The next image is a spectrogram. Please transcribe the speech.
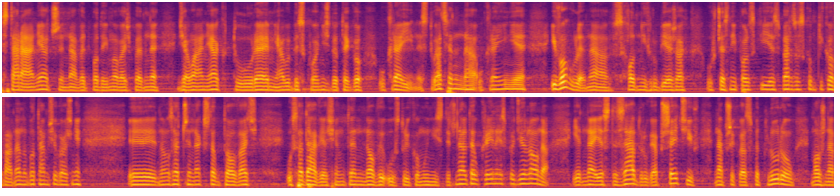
starania, czy nawet podejmować pewne działania, które miałyby skłonić do tego Ukrainę. Sytuacja na Ukrainie i w ogóle na wschodnich rubieżach ówczesnej Polski jest bardzo skomplikowana, no bo tam się właśnie y, no, zaczyna kształtować, usadawia się ten nowy ustrój komunistyczny, ale ta Ukraina jest podzielona. Jedna jest za, druga przeciw, na przykład z Petlurą można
